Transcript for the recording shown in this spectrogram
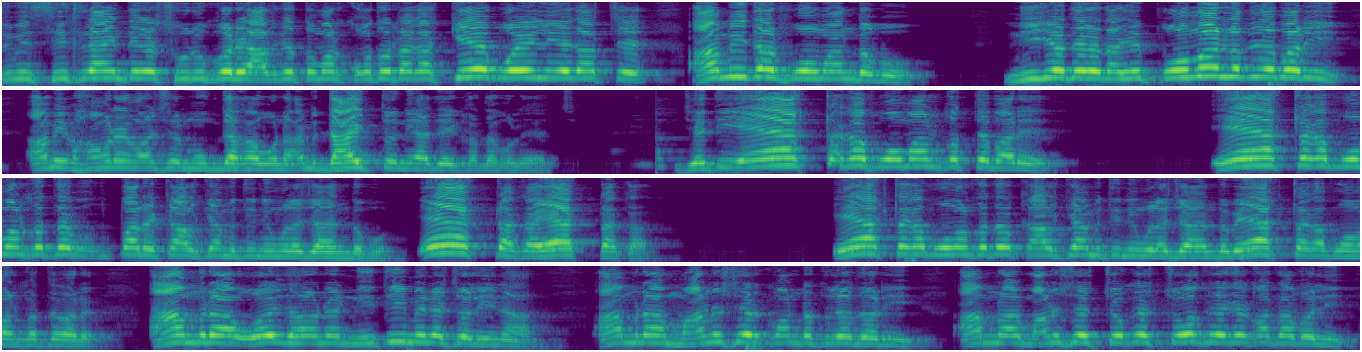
তুমি সিক্স লাইন থেকে শুরু করে আজকে তোমার কত টাকা কে বয়ে নিয়ে যাচ্ছে, আমি তার প্রমাণ দেবো। নিজে থেকে তাই প্রমাণ না দিতে পারি, আমি ভাঙড়ের মানুষের মুখ দেখাবো না, আমি দায়িত্ব নিয়ে আজ এই কথা বলে যাচ্ছি। যদি এক টাকা প্রমাণ করতে পারে, এক টাকা প্রমাণ করতে পারে, কালকে আমি তৃণমূলে জয়েন দেবো। এক টাকা এক টাকা। এক টাকা প্রমাণ করতে কালকে আমি তৃণমূলে জয়েন দেবো। এক টাকা প্রমাণ করতে পারে। আমরা ওই ধরনের নীতি মেনে চলি না। আমরা মানুষের কণ্ঠ তুলে ধরি। আমরা মানুষের চোখে চোখ রেখে কথা বলি।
